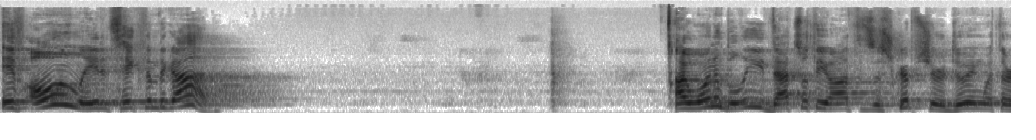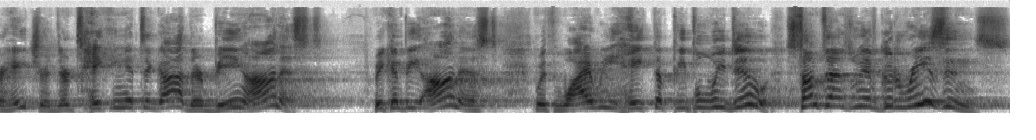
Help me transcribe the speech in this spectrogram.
if only to take them to God. I want to believe that's what the authors of Scripture are doing with their hatred. They're taking it to God, they're being honest. We can be honest with why we hate the people we do. Sometimes we have good reasons,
